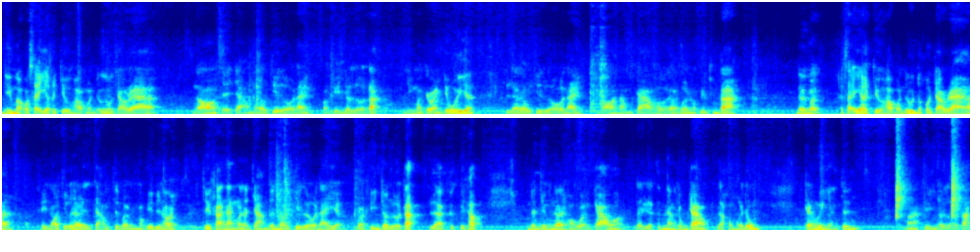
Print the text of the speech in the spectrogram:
nếu mà có xảy ra cái trường hợp mà nướng nó trào ra á, nó sẽ chạm vào đầu chia lửa này và khiến cho lửa tắt. Nhưng mà các bạn chú ý á, là đầu chia lửa này nó nằm cao hơn là bề mặt bếp chúng ta. Nên mà xảy ra cái trường hợp mà nướng nó có trào ra á, thì nó chỉ có thể chạm trên bề mặt bếp thì thôi. Chứ khả năng mà nó chạm đến đầu chia lửa này á, và khiến cho lửa tắt là cực kỳ thấp. Nên những nơi họ quảng cáo á, đây là tính năng chống trào là không hề đúng. Cái nguyên nhân chính mà khiến cho lửa tắt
